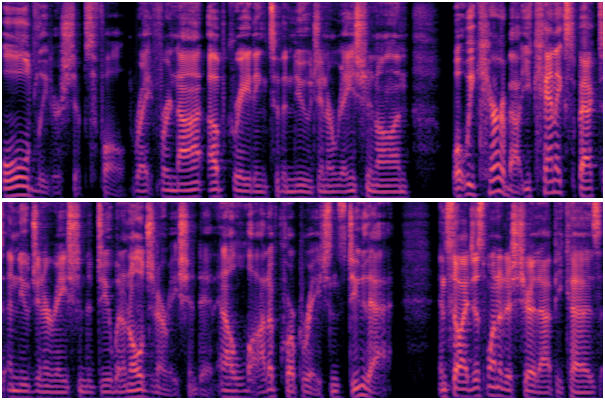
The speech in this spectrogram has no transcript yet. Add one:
old leadership's fault, right? For not upgrading to the new generation on what we care about. You can't expect a new generation to do what an old generation did. And a lot of corporations do that. And so I just wanted to share that because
